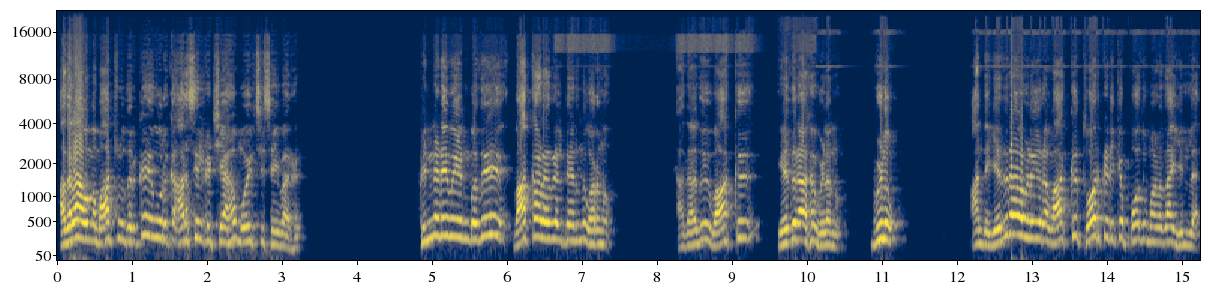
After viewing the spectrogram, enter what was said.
அதெல்லாம் அவங்க மாற்றுவதற்கு ஒரு அரசியல் கட்சியாக முயற்சி செய்வார்கள். பின்னடைவு என்பது வாக்காளர்கள்ட்ட இருந்து வரணும். அதாவது வாக்கு எதிராக விழணும். விழும். அந்த எதிராக விழுகிற வாக்கு தோற்கடிக்க போதுமானதா இல்லை.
